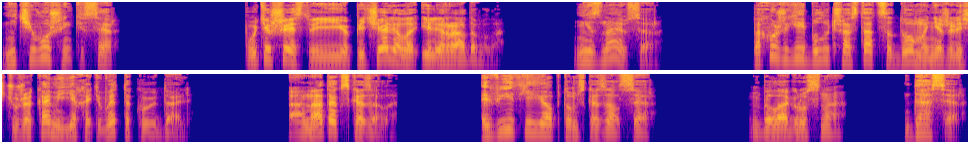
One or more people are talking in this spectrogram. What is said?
Ничегошеньки, сэр. Путешествие ее печалило или радовало? Не знаю, сэр. Похоже, ей бы лучше остаться дома, нежели с чужаками ехать в этакую даль. Она так сказала? Вид ее об том сказал, сэр. Была грустна. Да, сэр.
